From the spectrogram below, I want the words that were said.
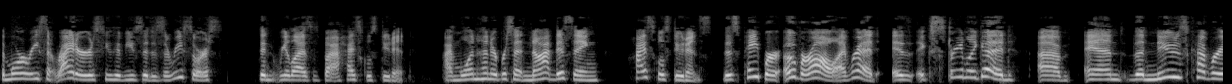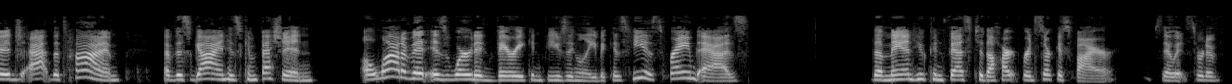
the more recent writers who have used it as a resource didn't realize was by a high school student. I'm 100% not dissing high school students. This paper overall I've read is extremely good. Um, and the news coverage at the time of this guy and his confession a lot of it is worded very confusingly because he is framed as the man who confessed to the Hartford Circus fire. So it's sort of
